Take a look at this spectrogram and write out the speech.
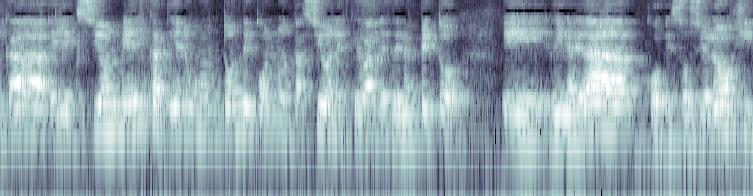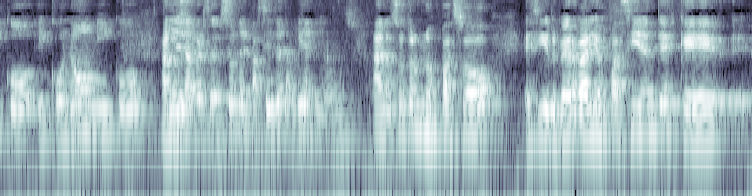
y cada elección médica tiene un montón de connotaciones que van desde el aspecto eh, de la edad, eh, sociológico, económico y de la percepción del paciente también, digamos. A nosotros nos pasó, es decir, ver varios pacientes que eh,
